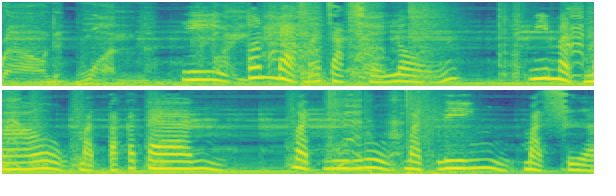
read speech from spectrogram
Round one. ลีต้นแบบมาจากเฉยหลง มีหมัดเมา หมัดตักกะแตน หมัดงูหมัดลิง หมัดเสือ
